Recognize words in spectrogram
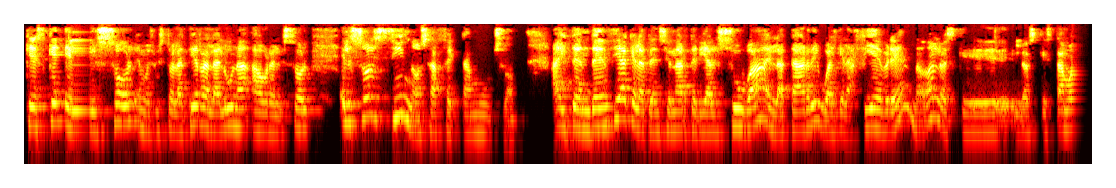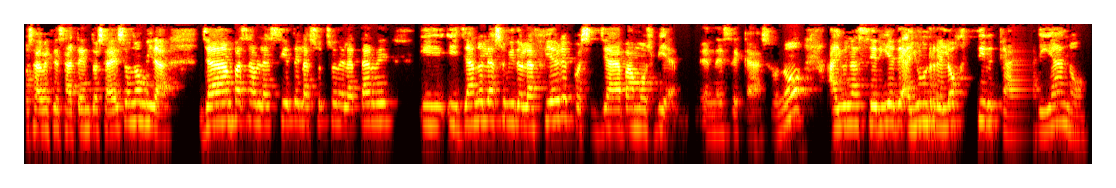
que es que el sol, hemos visto la Tierra, la Luna, ahora el sol, el sol sí nos afecta mucho. Hay tendencia a que la tensión arterial suba en la tarde, igual que la fiebre, ¿no? Los que, los que estamos a veces atentos a eso, no, mira, ya han pasado las 7, las 8 de la tarde y, y ya no le ha subido la fiebre, pues ya vamos bien en ese caso, ¿no? Hay una serie de, hay un reloj circadiano,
